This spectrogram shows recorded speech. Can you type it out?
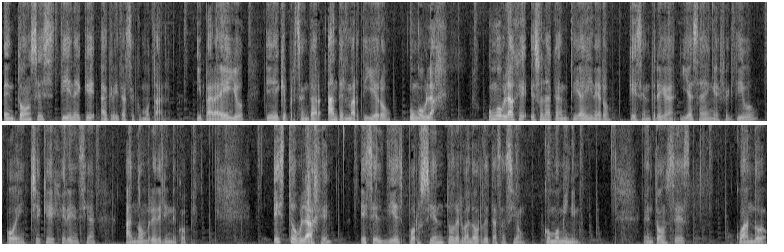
entonces tiene que acreditarse como tal. Y para ello tiene que presentar ante el martillero un oblaje. Un oblaje es una cantidad de dinero que se entrega ya sea en efectivo o en cheque de gerencia a nombre del Indecopi. Este oblaje es el 10% del valor de tasación, como mínimo. Entonces, cuando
